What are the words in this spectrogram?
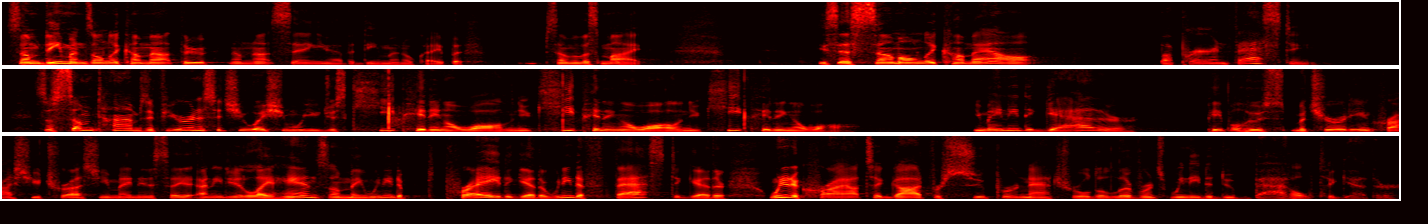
some demons only come out through, and I'm not saying you have a demon, okay, but some of us might. He says, some only come out by prayer and fasting. So sometimes if you're in a situation where you just keep hitting a wall and you keep hitting a wall and you keep hitting a wall, you may need to gather people whose maturity in Christ you trust, you may need to say, I need you to lay hands on me. We need to pray together. We need to fast together. We need to cry out to God for supernatural deliverance. We need to do battle together.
